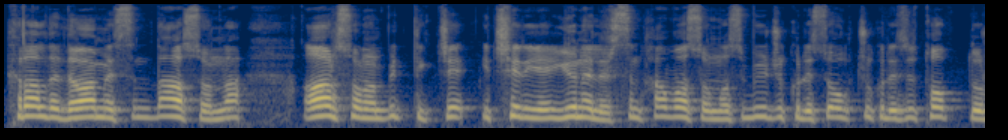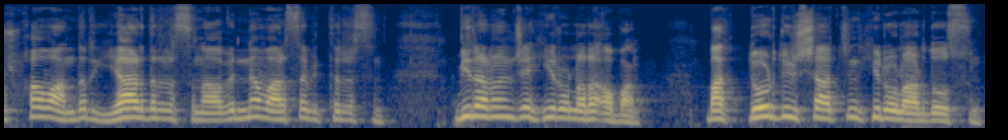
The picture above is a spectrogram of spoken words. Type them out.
Kral da devam etsin. Daha sonra Ağır sorun bittikçe içeriye yönelirsin. Hava savunması, büyücü kulesi, okçu kulesi, toptur, havandır. Yardırırsın abi. Ne varsa bitirirsin. Bir an önce hero'lara aban. Bak 4 inşaatçın hero'larda olsun.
